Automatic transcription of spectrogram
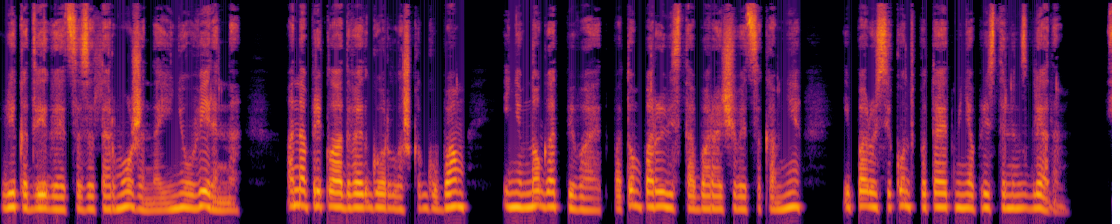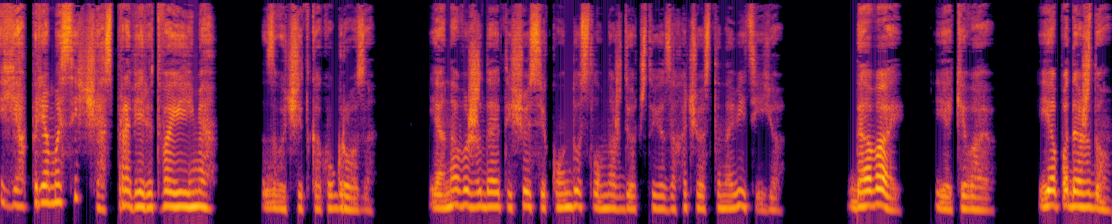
Вика двигается заторможенно и неуверенно, она прикладывает горлышко к губам и немного отпивает, потом порывисто оборачивается ко мне и пару секунд пытает меня пристальным взглядом. «Я прямо сейчас проверю твое имя», — звучит как угроза. И она выжидает еще секунду, словно ждет, что я захочу остановить ее. «Давай», — я киваю. «Я подожду».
